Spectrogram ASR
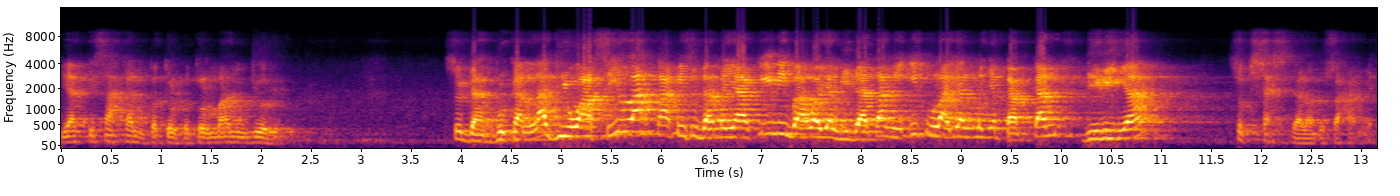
Dia kisahkan betul-betul manjur, sudah bukan lagi wasilah tapi sudah meyakini bahwa yang didatangi itulah yang menyebabkan dirinya sukses dalam usahanya.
